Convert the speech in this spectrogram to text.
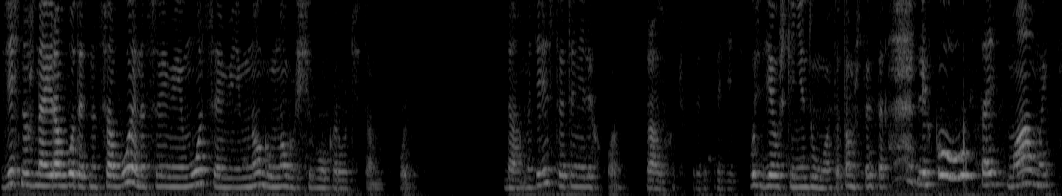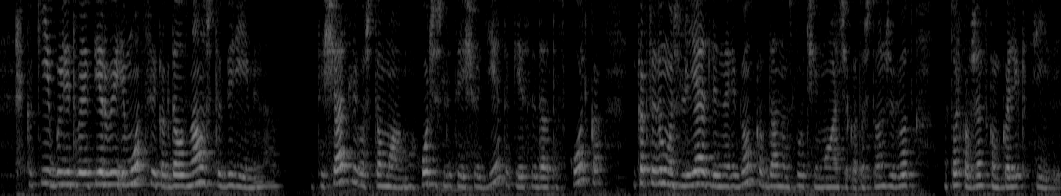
Здесь нужно и работать над собой, над своими эмоциями, и много-много всего, короче, там входит. Да, материнство это нелегко, Сразу хочу предупредить. Пусть девушки не думают о том, что это легко стать мамой. Какие были твои первые эмоции, когда узнала, что беременна? Ты счастлива, что мама? Хочешь ли ты еще деток? Если да, то сколько? И как ты думаешь, влияет ли на ребенка в данном случае мальчика, то, что он живет только в женском коллективе?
